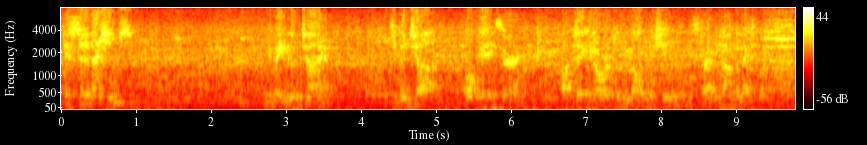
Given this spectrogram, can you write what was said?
Fits the dimensions. And you made good time. It's a good job. Okay, sir. I'll take it over to the milling machine and start it on the next one.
